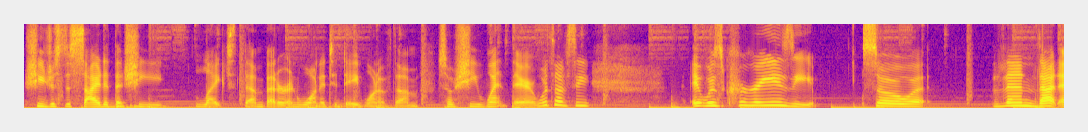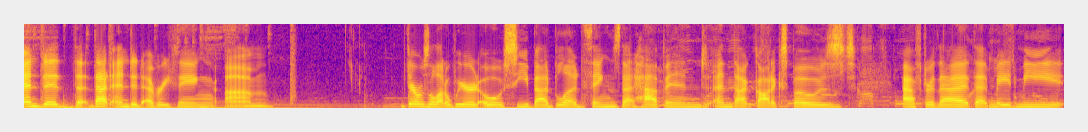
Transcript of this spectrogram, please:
She just decided that she liked them better and wanted to date one of them, so she went there. What's up, C? It was crazy. So then that ended that that ended everything. Um, there was a lot of weird OOC bad blood things that happened and that got exposed after that that made me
